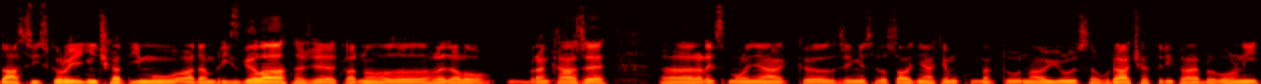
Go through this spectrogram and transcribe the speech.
dá si skoro jednička týmu Adam Brizgela, takže Kladno hledalo brankáře. Eh, Radek Smoleňák eh, zřejmě se dostal k nějakému kontaktu na Juliuse Hudáča, který právě byl volný.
